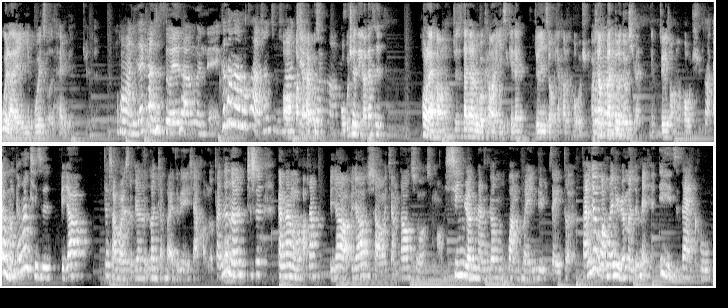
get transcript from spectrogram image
未来也不会走得太远。我觉得哇，你在看衰他们呢？可他们后来好像是不是哦要结好像还不错？我不确定啊，但是后来好像就是大家如果看完也是可以再追踪一下他们后续，好像蛮多人都喜欢追踪他们后续。对哎、我们刚刚其实比较再稍微随便乱讲回来这边一下好了。反正呢，就是刚刚我们好像比较比较少讲到说什么新人男跟挽回女这一对，反正就挽回女原本就每天一直在哭，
